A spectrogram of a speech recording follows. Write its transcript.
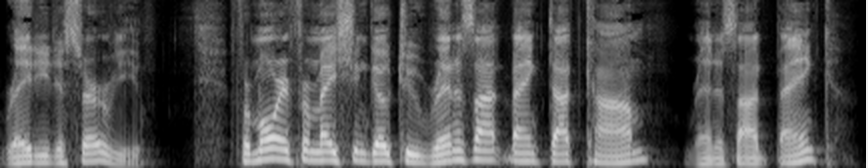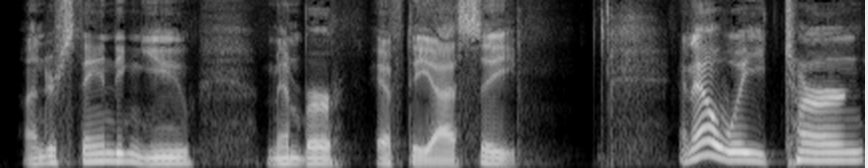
ready to serve you. For more information, go to renasantbank.com. Renasant Bank, understanding you, member FDIC. And now we turn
